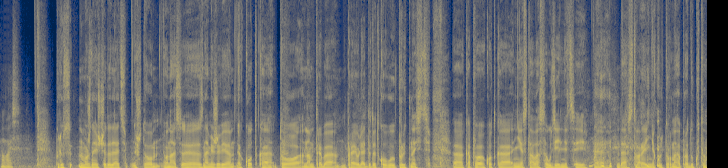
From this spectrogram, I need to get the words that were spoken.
Вось плюс можна яшчэ дадаць что у нас э, з намі жыве котка то нам трэба праяўляць дадатковую прытнасць э, каб котка не стала саўдзельніцай э, да стварэння культурнага прадукту.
